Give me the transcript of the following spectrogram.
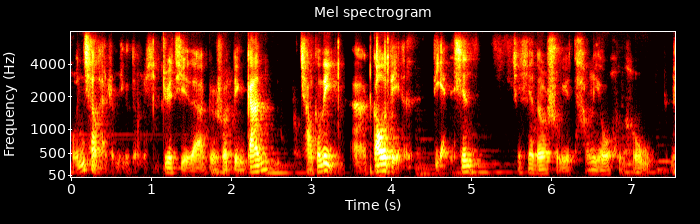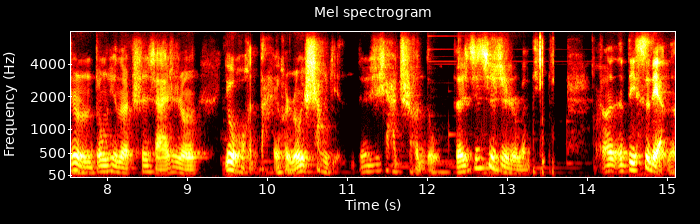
混起来这么一个东西。具体的，比如说饼干、巧克力啊、糕点、点心，这些都属于糖油混合物。这种东西呢，吃起来这种诱惑很大，又很容易上瘾，就一下吃很多，这这这是问题。然后第四点呢，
